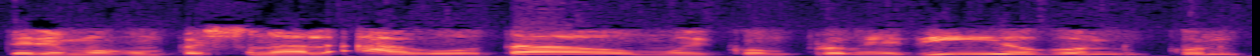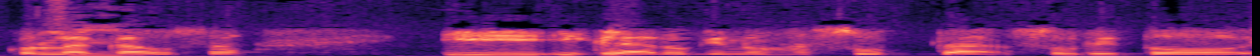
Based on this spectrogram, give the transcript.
Tenemos un personal agotado, muy comprometido con, con, la causa y, claro que nos asusta, sobre todo,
